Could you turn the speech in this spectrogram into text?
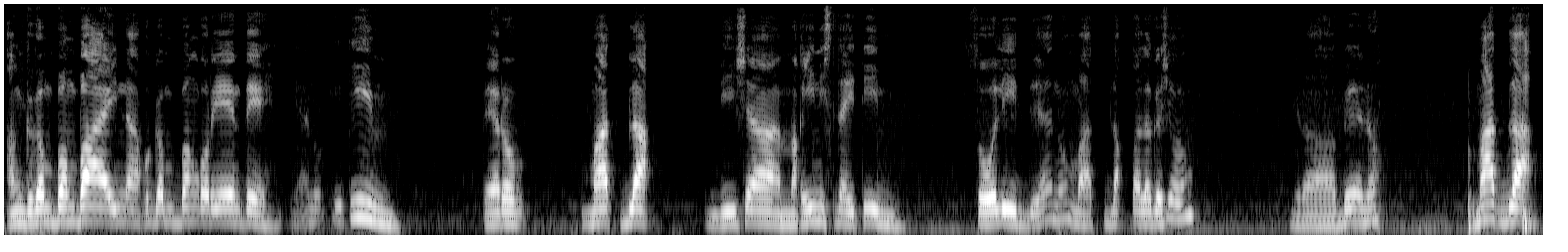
Ang gagambang bahay na kagambang kuryente. Yan, itim. Pero matte black. Hindi siya makinis na itim. Solid. Yan, oh, matte black talaga siya. Oh. Grabe, no? Matte black.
